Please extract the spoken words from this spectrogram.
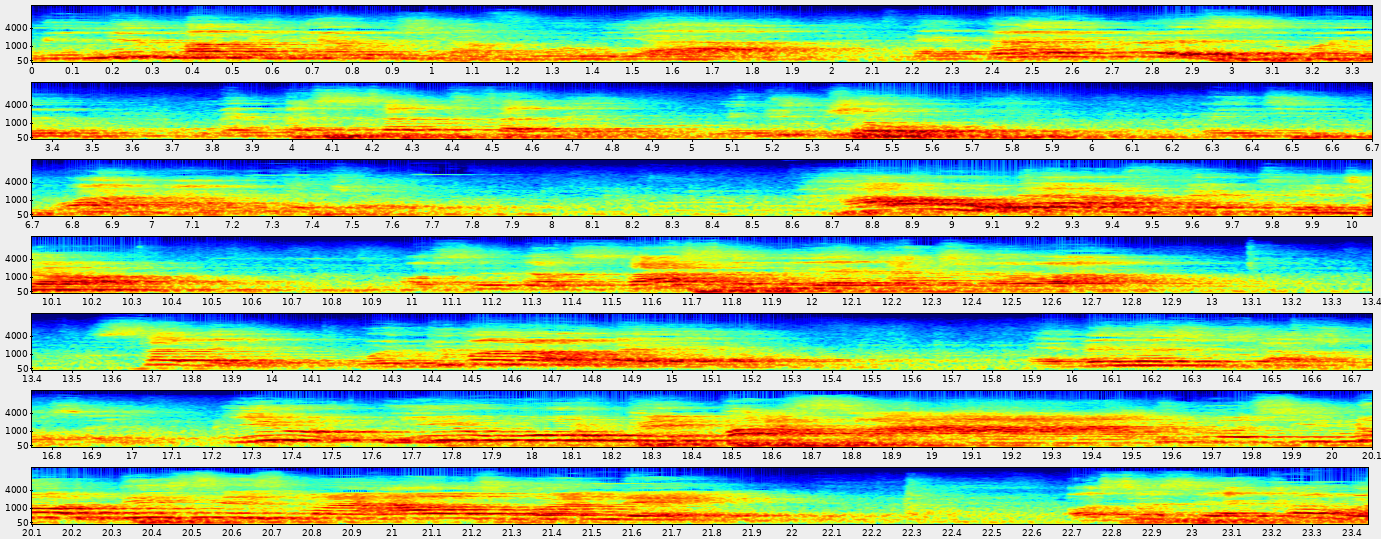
menni ma menni abusuafoɔ biara na dan kura esi hɔ yi mepɛ sɛ sɛbe mede twɛw enti woanka mede twɛw How will that affect your job? ɔsɛ na saa asɛm yi yɛka kyerɛ wɔ a sɛbe w'adwuma no a wobɛyɛ no ɛbɛnya susuasoɔ sɛ yi You, you will be basa because you know this is my house one day. Ɔsɛ sɛ yɛka wɔ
